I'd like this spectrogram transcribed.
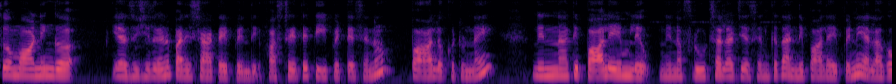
సో మార్నింగ్ యాజ్ యూజువల్గానే పని స్టార్ట్ అయిపోయింది. ఫస్ట్ అయితే టీ పెట్టేశాను. పాలు ఒకటి ఉన్నాయి. నిన్నటి పాలు ఏం లేవు. నిన్న ఫ్రూట్ సలాడ్ చేశాను కదా అన్ని పాలు అయిపోయినాయి. ఎలాగో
